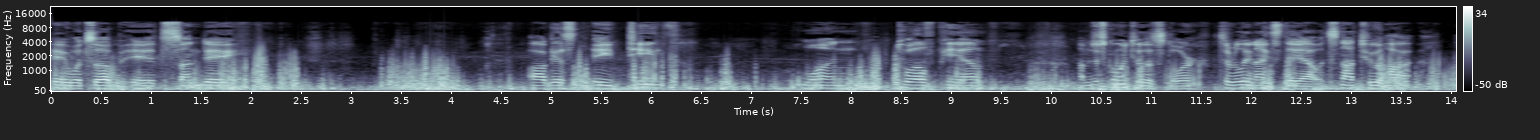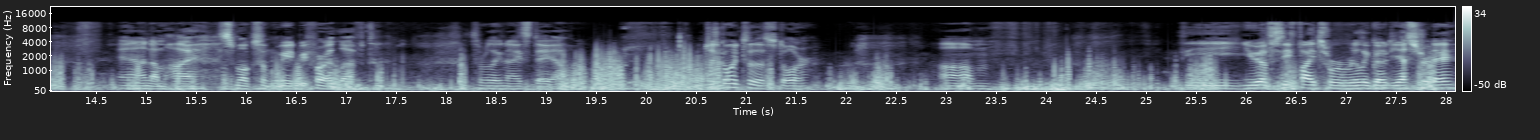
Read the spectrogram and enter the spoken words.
Hey, what's up? It's Sunday, August 18th, 1 12 p.m. I'm just going to the store. It's a really nice day out. It's not too hot, and I'm high. Smoked some weed before I left. It's a really nice day out. I'm just going to the store. Um, the UFC fights were really good yesterday.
